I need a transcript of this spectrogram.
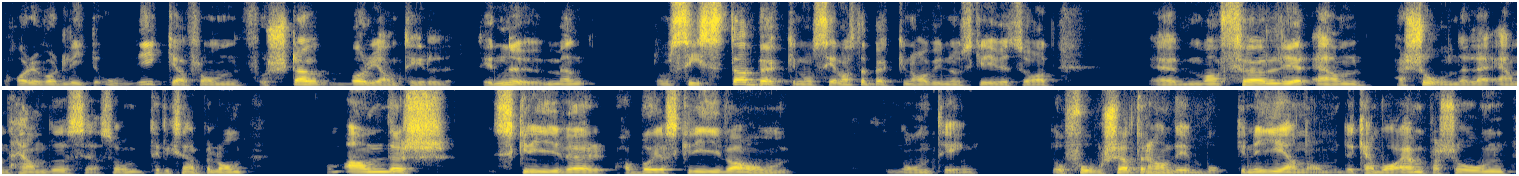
har det varit lite olika från första början till, till nu. Men de sista böckerna, de senaste böckerna har vi nog skrivit så att eh, man följer en person eller en händelse. Som till exempel om, om Anders skriver, har börjat skriva om någonting, då fortsätter han det boken igenom. Det kan vara en person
